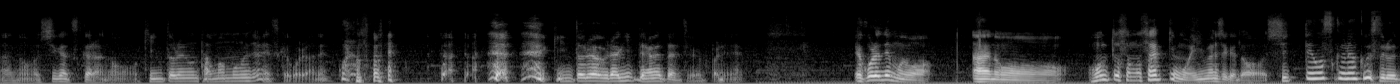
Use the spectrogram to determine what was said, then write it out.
あの4月からの筋トレの賜物じゃないですかこれはね。これもね。筋トレは裏切ってなかったんですよやっぱりね。いやこれでもあの本当そのさっきも言いましたけど失点を少なくするっ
